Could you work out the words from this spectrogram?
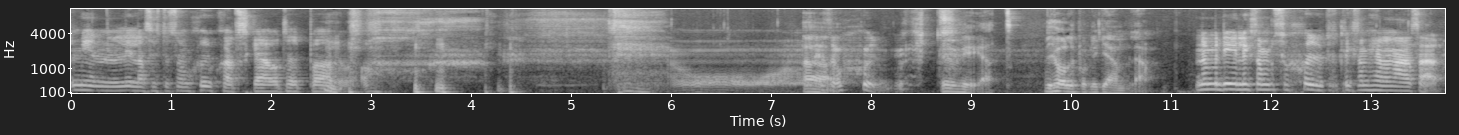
min lilla syster som sjuksköterska och typ bara... Mm. Åh. Åh, det är så sjukt. du vet. Vi håller på att bli gamla. Nej men det är liksom så sjukt att liksom hela den här så här.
